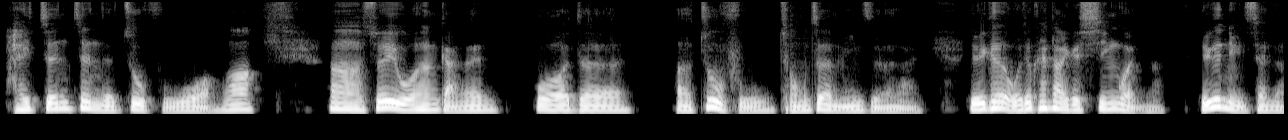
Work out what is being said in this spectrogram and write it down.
还真正的祝福我啊啊！所以我很感恩我的呃祝福从这名字而来。有一个我就看到一个新闻啊，有一个女生呢，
